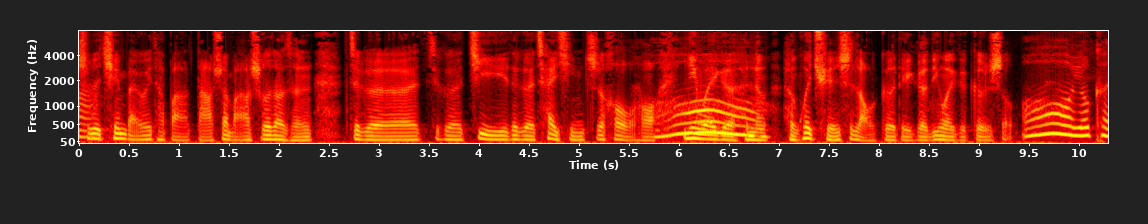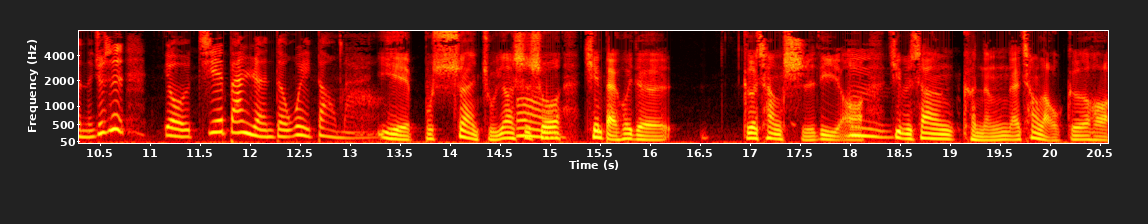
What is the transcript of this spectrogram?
是不是千百惠他把打算把它塑造成这个这个继这个蔡琴之后哈，另外一个很能很会诠释老歌的一个另外一个歌手。哦，有可能就是。有接班人的味道吗？也不算，主要是说千百惠的歌唱实力哦，基本上可能来唱老歌哈，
